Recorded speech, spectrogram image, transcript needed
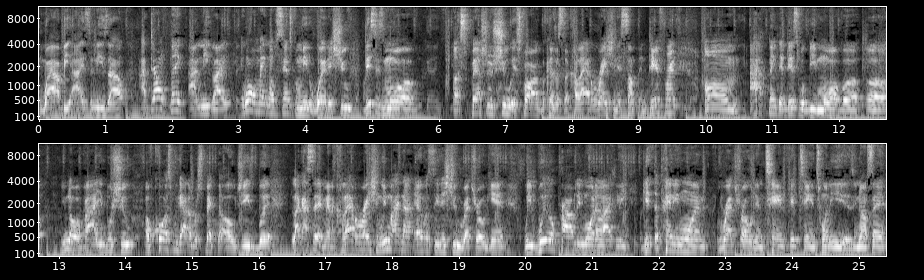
why I'll be icing these out, I don't think I need like it won't make no sense for me to wear this shoe. This is more of a special shoe as far as because it's a collaboration, it's something different. Um, I think that this would be more of a, a you know, a valuable shoe. Of course, we gotta respect the OGs, but like I said, man, a collaboration, we might not ever see this shoe retro again. We will probably more than likely get the Penny One retro in 10, 15, 20 years, you know what I'm saying?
